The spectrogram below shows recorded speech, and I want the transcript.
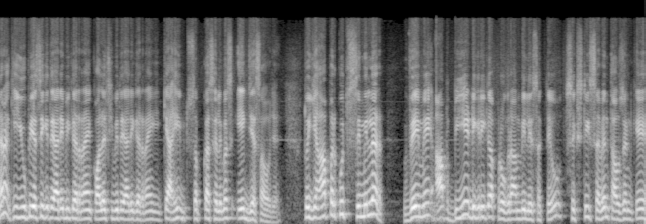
है ना? कि यूपीएससी की तैयारी भी कर रहे हैं कॉलेज की भी तैयारी कर रहे हैं कि क्या ही सबका सिलेबस एक जैसा हो जाए। तो यहाँ पर कुछ सिमिलर वे में आप बीए डिग्री का प्रोग्राम भी ले सकते हो। सिक्सटी सेवन थाउज़ेंड के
